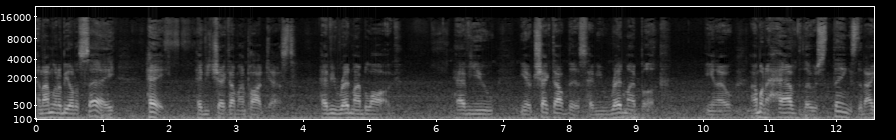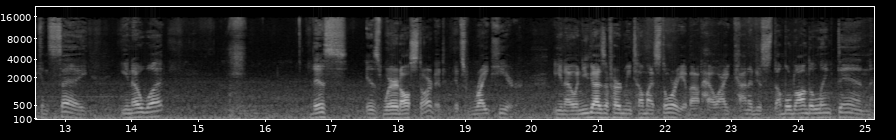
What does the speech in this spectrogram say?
And I'm going to be able to say, hey, have you checked out my podcast? Have you read my blog? Have you, you know, checked out this? Have you read my book? You know, I'm going to have those things that I can say, you know what? This is where it all started. It's right here. You know, and you guys have heard me tell my story about how I kind of just stumbled onto LinkedIn.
